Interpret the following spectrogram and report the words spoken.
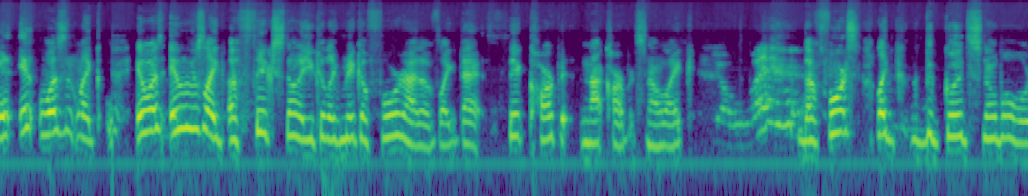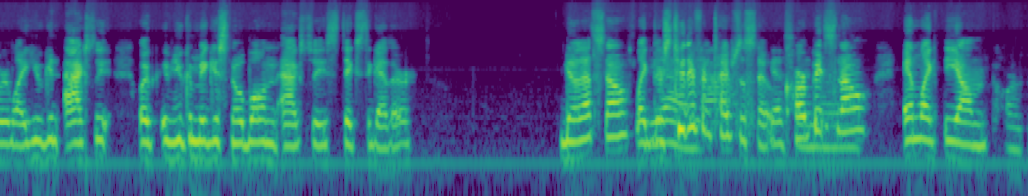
it it wasn't like it was it was like a thick snow you could like make a fort out of, like that thick carpet, not carpet snow, like Yo, what? the forts, like the good snowball where like you can actually like if you can make a snowball and it actually sticks together. You know that snow? Like there's two different Yeah. types of snow. Yes, Carpet snow and like the um Carpet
